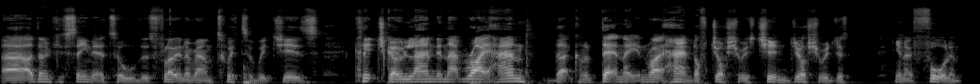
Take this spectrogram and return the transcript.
Uh, I don't know if you've seen it at all. That's floating around Twitter, which is Klitschko landing that right hand, that kind of detonating right hand off Joshua's chin. Joshua just, you know, falling.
